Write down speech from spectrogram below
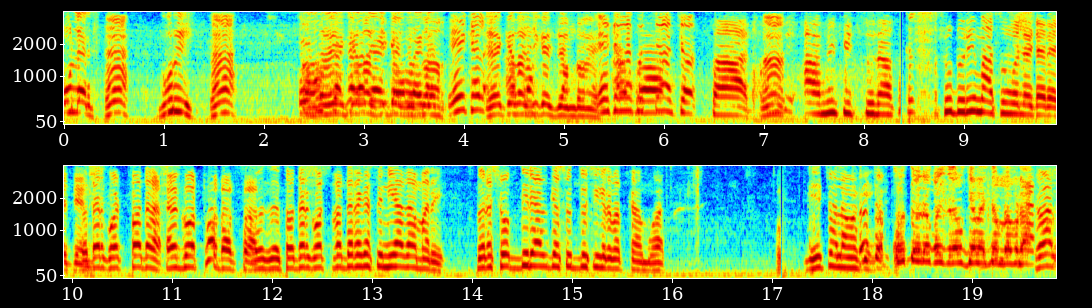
মূলের হ্যাঁ। গুড়ি হ্যাঁ। আমরা এই খেলা শিখাইছি স্যার। এই খেলা এই খেলা শিখাইছি আমরা। এই খেলা করতে আনছো? স্যার আমি কিচ্ছু না শুধুই মাসুম হইল এটা রে তোদের গডফাদার। গডফাদার তোদের গডফাদারের কাছে নিয়ে যা আমারে। তোরা সবজি আজকে শুদ্ধ শিখের ভাত খাওয়াবো আর। এই চল আমাকে। কত রে কইছিলাম খেলাইছিলাম না আমরা। চল।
